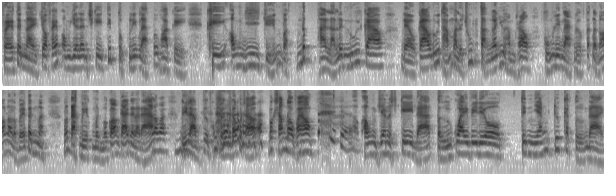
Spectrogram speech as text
vệ tinh này cho phép ông Zelensky tiếp tục liên lạc với Hoa Kỳ khi ông di chuyển vật núp hay là lên núi cao, đèo cao, núi thẳm hay là xuống tận ở dưới hầm sâu cũng liên lạc được tức là nó nó là vệ tinh mà nó đặc biệt mình mà có cái này là đã lắm á đi làm phóng sự mình đâu có sợ mất sống đâu phải không yeah. Dạ. ông Zelensky đã tự quay video tin nhắn trước các tượng đài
